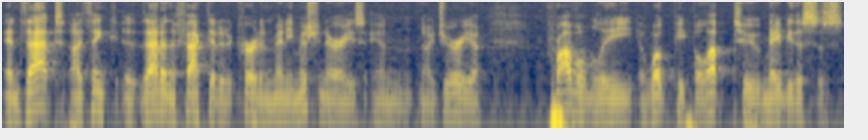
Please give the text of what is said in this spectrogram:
And that, I think, uh, that and the fact that it occurred in many missionaries in Nigeria probably woke people up to maybe this is,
